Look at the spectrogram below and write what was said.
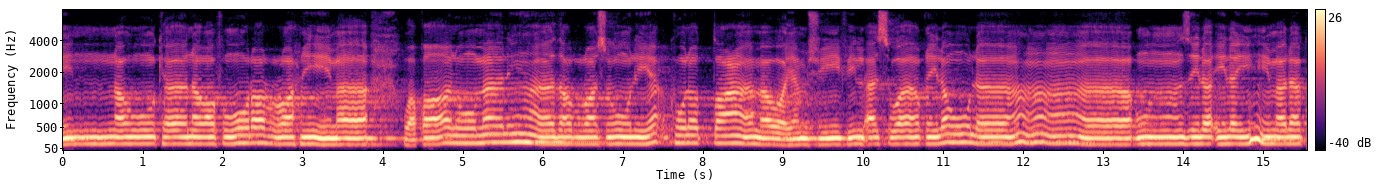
إنه كان غفورا رحيما وقالوا ما لهذا الرسول يأكل الطعام ويمشي في الأسواق لولا أنزل إليه ملك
